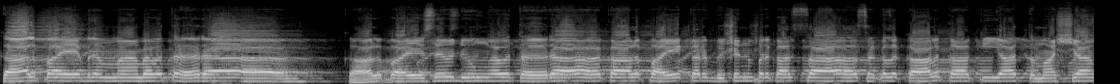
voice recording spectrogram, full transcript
ਕਾਲ ਪਾਏ ਬ੍ਰਹਮਾ ਬਵਤਰਾ, ਕਾਲ ਪਾਏ ਸਿਵ ਜੁੰਗ ਅਵਤਰਾ, ਕਾਲ ਪਾਏ ਕਰ ਬਿਸ਼ਨ ਪ੍ਰਕਾਸ਼ਾ, ਸਕਲ ਕਾਲ ਕਾ ਕੀਆ ਤਮਾਸ਼ਾ।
